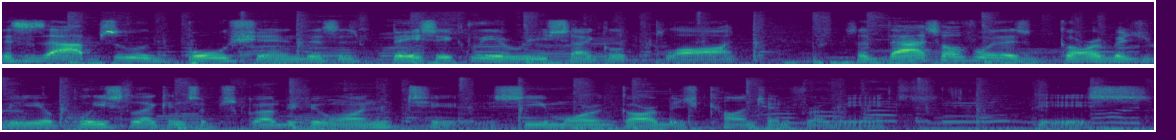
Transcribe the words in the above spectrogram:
This is absolute bullshit, this is basically a recycled plot. So that's all for this garbage video. Please like and subscribe if you want to see more garbage content from me. Peace.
